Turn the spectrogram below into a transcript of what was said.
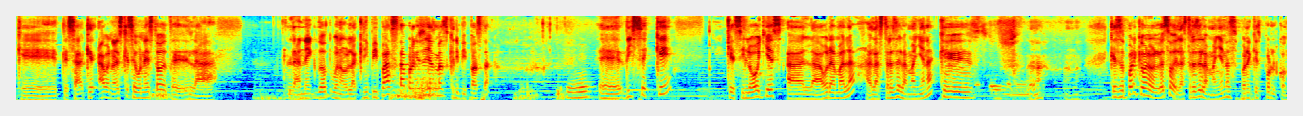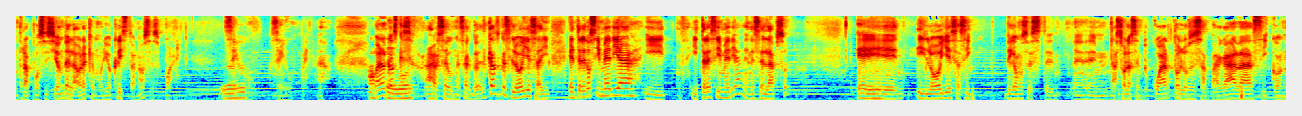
que te saque. Ah, bueno, es que según esto, te- la, la anécdota, bueno, la creepypasta, porque eso ya es más creepypasta, eh, dice que, que si lo oyes a la hora mala, a las 3 de la mañana, que es. Que se supone que, bueno, eso de las 3 de la mañana se supone que es por contraposición de la hora que murió Cristo, ¿no? Se supone. Según, según, bueno. Ah, Bueno, el caso es que, según. si- ah, según, exacto. El caso es que si lo oyes ahí, entre dos y media y, y tres y media, en ese lapso, eh, y lo oyes así, digamos, este, eh, a solas en tu cuarto, luces apagadas y con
